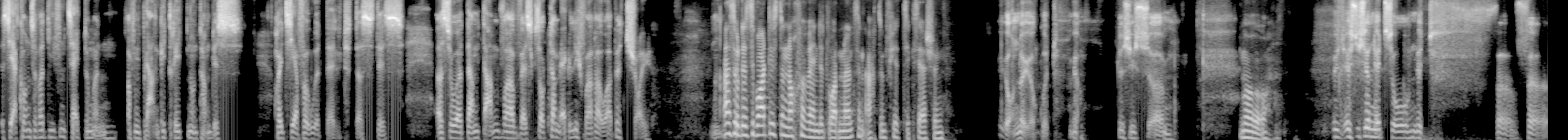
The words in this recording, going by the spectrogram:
sehr konservativen Zeitungen auf den Plan getreten und haben das halt sehr verurteilt, dass das äh, so ein Tamtam war, weil sie gesagt haben, eigentlich war er arbeitsscheu. Also das Wort ist dann noch verwendet worden, 1948. Sehr schön. Ja, naja, gut, ja. Das ist, ähm, Oh. es es ist ja nicht so, nicht ver, ver,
